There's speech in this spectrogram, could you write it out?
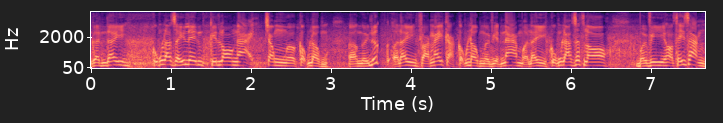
gần đây cũng đã dấy lên cái lo ngại trong ờ, cộng đồng ờ, người Đức ở đây và ngay cả cộng đồng người Việt Nam ở đây cũng đã rất lo bởi vì họ thấy rằng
